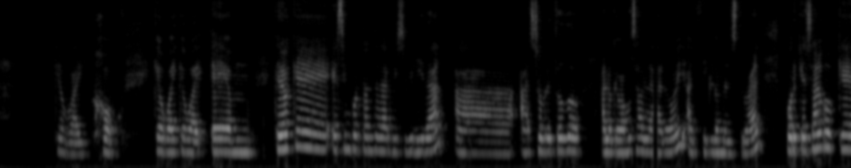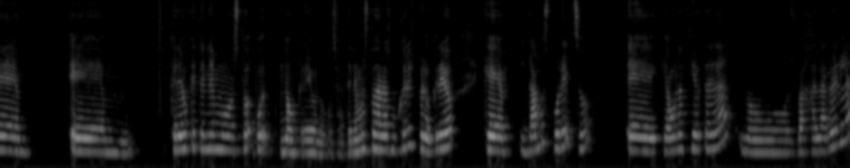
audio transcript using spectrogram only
Qué guay, jo, qué guay, qué guay. Em, creo que es importante dar visibilidad a, sobre todo a lo que vamos a hablar hoy, al ciclo menstrual, porque es algo que em, creo que tenemos, no, creo no, o sea, tenemos todas las mujeres, pero creo que damos por hecho eh, que a una cierta edad nos baja la regla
